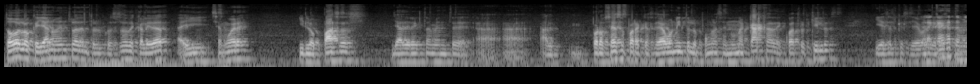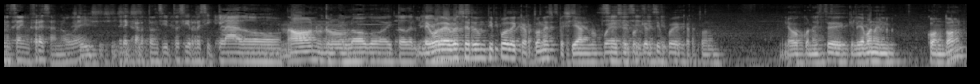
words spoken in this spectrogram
todo lo que ya no entra dentro del proceso de calidad, ahí se muere y lo pasas ya directamente a- a- al proceso para que se vea bonito y lo pongas en una caja de 4 kilos y es el que se lleva. La caja también está en fresa, ¿no, güey? Sí, sí, sí, De sí, cartoncito así reciclado. No, no, Con el no. logo y todo el Y luego debe ser de un tipo de cartón especial, no puede Sí, ser sí, cualquier tipo sí. de cartón. Y luego con este que le llaman el condón,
